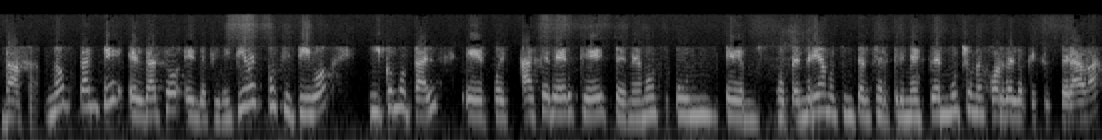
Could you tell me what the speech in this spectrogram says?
baja. No obstante, el dato en definitiva es positivo y como tal, pues hace ver que tenemos un o tendríamos un tercer trimestre mucho mejor de lo que se esperaba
